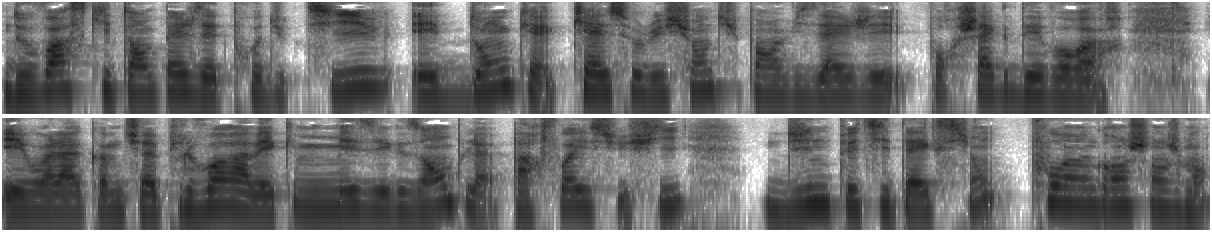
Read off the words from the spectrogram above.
de voir ce qui t'empêche d'être productive et donc quelles solutions tu peux envisager pour chaque dévoreur. Et voilà, comme tu as pu le voir avec mes exemples, parfois il suffit d'une petite action pour un grand changement.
